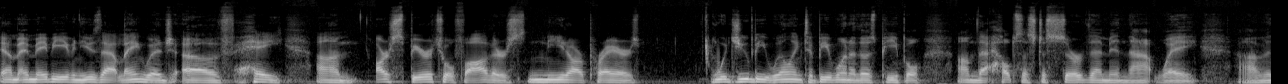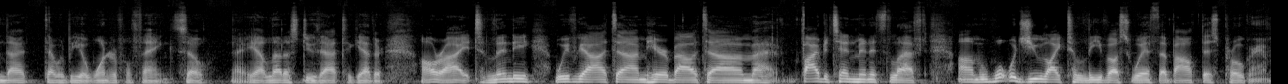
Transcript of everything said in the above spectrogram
um, and maybe even use that language of, hey, um, our spiritual fathers need our prayers. Would you be willing to be one of those people um, that helps us to serve them in that way? Um, and that, that would be a wonderful thing. So uh, yeah, let us do that together. All right, Lindy, we've got um, here about um, five to ten minutes left. Um, what would you like to leave us with about this program?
